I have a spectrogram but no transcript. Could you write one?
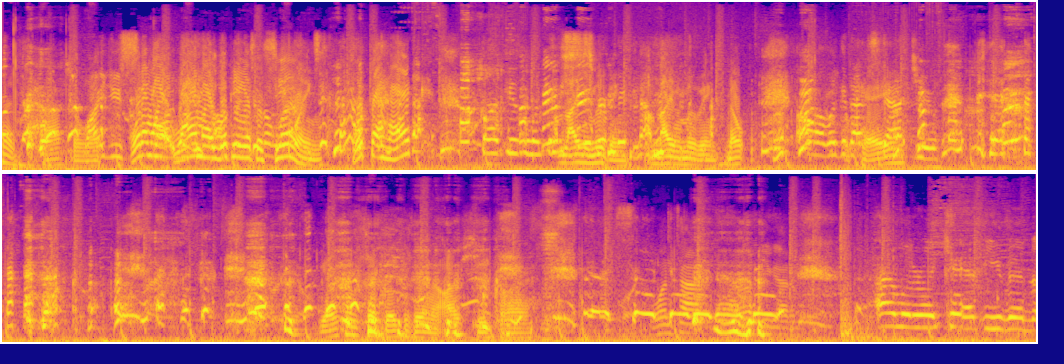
I passed away. Why'd you What am I? Why am I looking at the the ceiling? What the heck? Fucking look at I'm not even moving. I'm not even moving. Nope. Oh, look at that Okay. statue. You guys are so good because they're in an RC car. That's so One dumb. time. You got him. I literally can't even.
